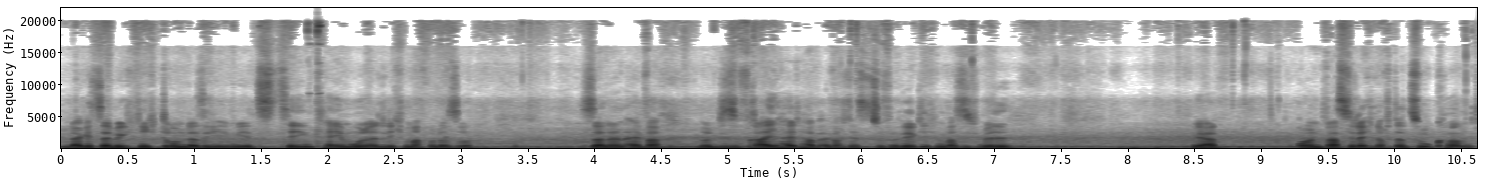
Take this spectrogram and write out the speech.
Und da geht es dann wirklich nicht darum, dass ich irgendwie jetzt 10k monatlich mache oder so, sondern einfach nur diese Freiheit habe, einfach das zu verwirklichen, was ich will. Ja, und was vielleicht noch dazu kommt,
